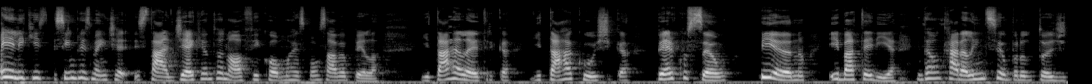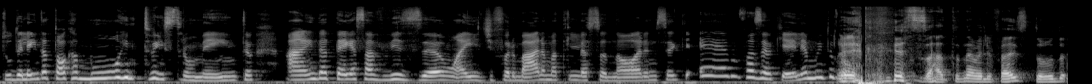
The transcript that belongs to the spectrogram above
ele que simplesmente está Jack Antonoff como responsável pela guitarra elétrica, guitarra acústica, percussão, piano e bateria. Então, cara, além de ser o produtor de tudo, ele ainda toca muito instrumento, ainda tem essa visão aí de formar uma trilha sonora, não sei o que. É, fazer o quê? Ele é muito bom. É, exato, não, ele faz tudo.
